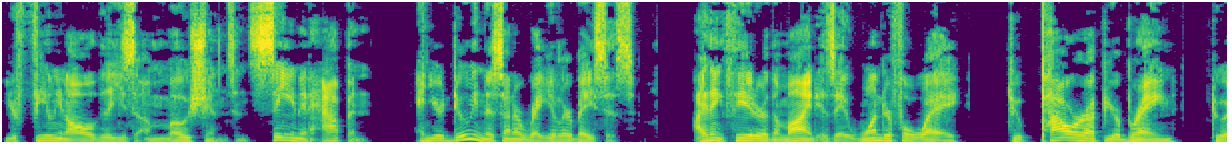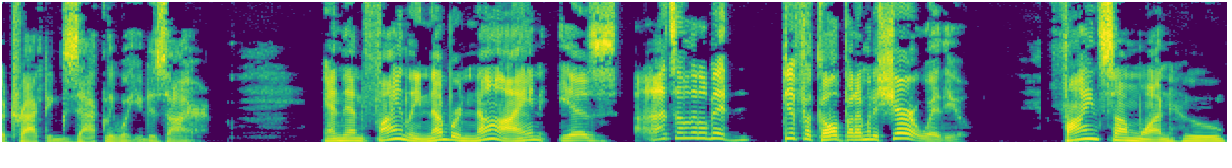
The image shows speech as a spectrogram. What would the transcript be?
You're feeling all these emotions and seeing it happen. And you're doing this on a regular basis. I think theater of the mind is a wonderful way to power up your brain to attract exactly what you desire. And then finally, number nine is uh, that's a little bit difficult, but I'm going to share it with you. Find someone who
